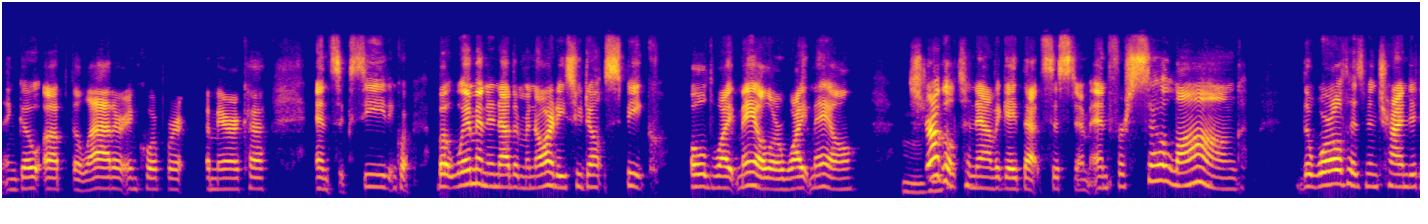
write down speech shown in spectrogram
and go up the ladder in corporate America. and succeed. But women and other minorities who don't speak old white male or white male mm-hmm. struggle to navigate that system. And for so long, the world has been trying to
